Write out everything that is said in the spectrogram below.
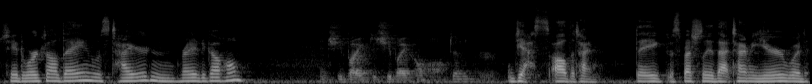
She had worked all day and was tired and ready to go home. And she biked, did she bike home often? Or? Yes, all the time. They, especially that time of year, would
